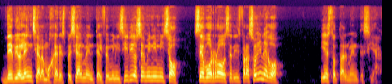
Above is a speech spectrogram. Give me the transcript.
de violencia a la mujer, especialmente el feminicidio, se minimizó se borró, se disfrazó y negó. Y es totalmente cierto.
